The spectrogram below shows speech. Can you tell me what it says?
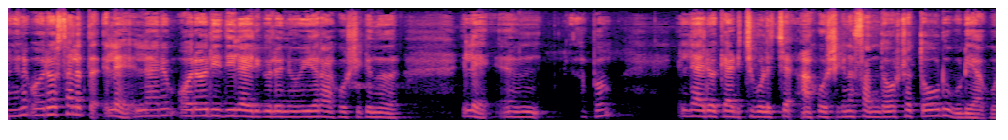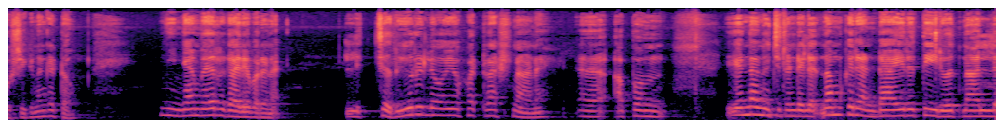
അങ്ങനെ ഓരോ സ്ഥലത്ത് അല്ലേ എല്ലാവരും ഓരോ രീതിയിലായിരിക്കുമല്ലോ ന്യൂ ഇയർ ആഘോഷിക്കുന്നത്. ഇല്ലേ? അപ്പം എല്ലാവരും ഒക്കെ അടിച്ചു പൊളിച്ച് ആഘോഷിക്കണം. സന്തോഷത്തോടു കൂടി ആഘോഷിക്കണം കേട്ടോ. ഇനി ഞാൻ വേറൊരു കാര്യം പറയണേ. ചെറിയൊരു ലോ ഓഫ് അട്രാക്ഷനാണ് അപ്പം എന്താണെന്ന് വെച്ചിട്ടുണ്ടെങ്കിൽ നമുക്ക് രണ്ടായിരത്തി ഇരുപത്തിനാലിൽ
